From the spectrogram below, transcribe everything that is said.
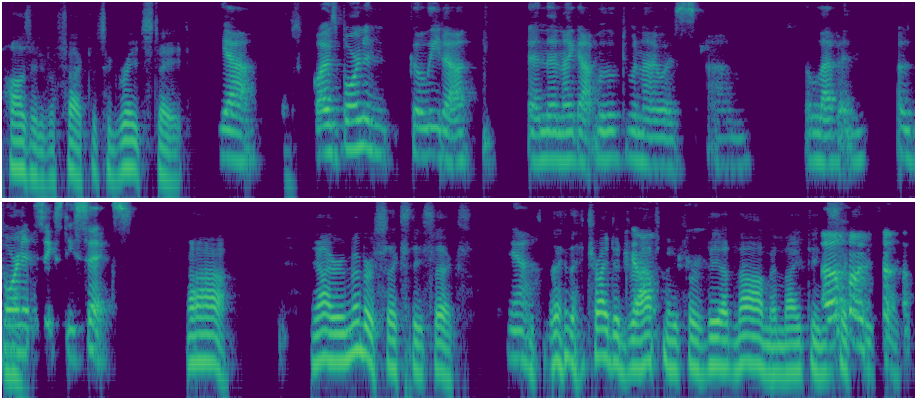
positive effect. It's a great state. Yeah. Well, I was born in Goleta and then I got moved when I was um, 11. I was born in 66. Ah, yeah, I remember 66. Yeah. They, they tried to draft me for Vietnam in Oh, 1966. no.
